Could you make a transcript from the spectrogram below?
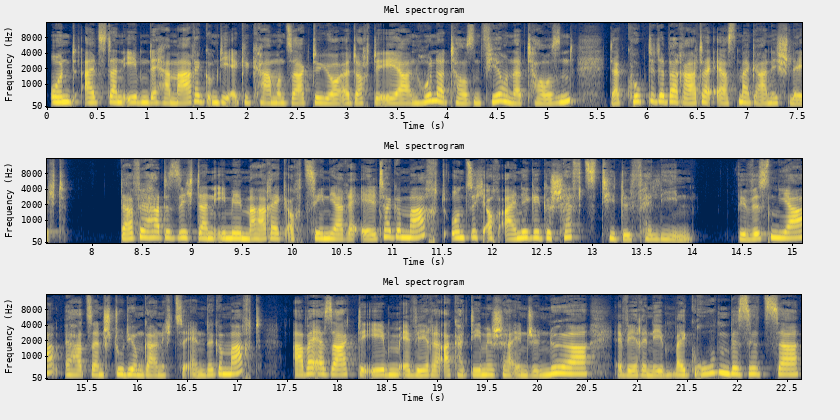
Und als dann eben der Herr Marek um die Ecke kam und sagte, ja, er dachte eher an 100.000, 400.000, da guckte der Berater erstmal gar nicht schlecht. Dafür hatte sich dann Emil Marek auch zehn Jahre älter gemacht und sich auch einige Geschäftstitel verliehen. Wir wissen ja, er hat sein Studium gar nicht zu Ende gemacht, aber er sagte eben, er wäre akademischer Ingenieur, er wäre nebenbei Grubenbesitzer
